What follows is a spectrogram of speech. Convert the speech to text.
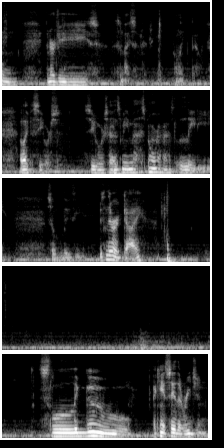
Energies. That's a nice energy. I like that. I like the seahorse. Seahorse has me mesmerized. Lady. So lazy. Isn't there a guy? Sliggoo. I can't say the region.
